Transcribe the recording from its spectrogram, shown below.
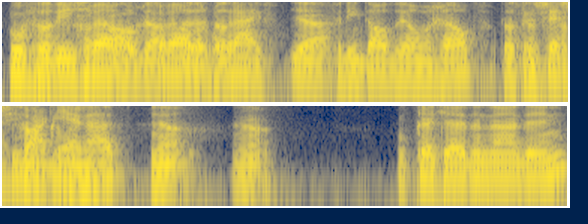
Hoeveel risico geweldig, dat... Geweldig uh, bedrijf. ja. Verdient altijd heel veel geld. Dat Recessie maakt niet eens uit. Ja, ja. Hoe kijk jij daarna, Danny?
